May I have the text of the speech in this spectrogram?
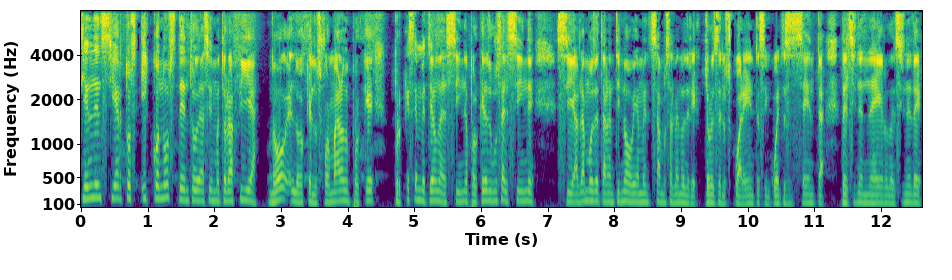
tienen ciertos iconos dentro de la cinematografía, ¿no? Lo que los formaron, por qué, por qué se metieron al cine, por qué les gusta el cine. Si hablamos de Tarantino, obviamente estamos hablando de directores de los 40, 50, 60, del cine negro, del cine de,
